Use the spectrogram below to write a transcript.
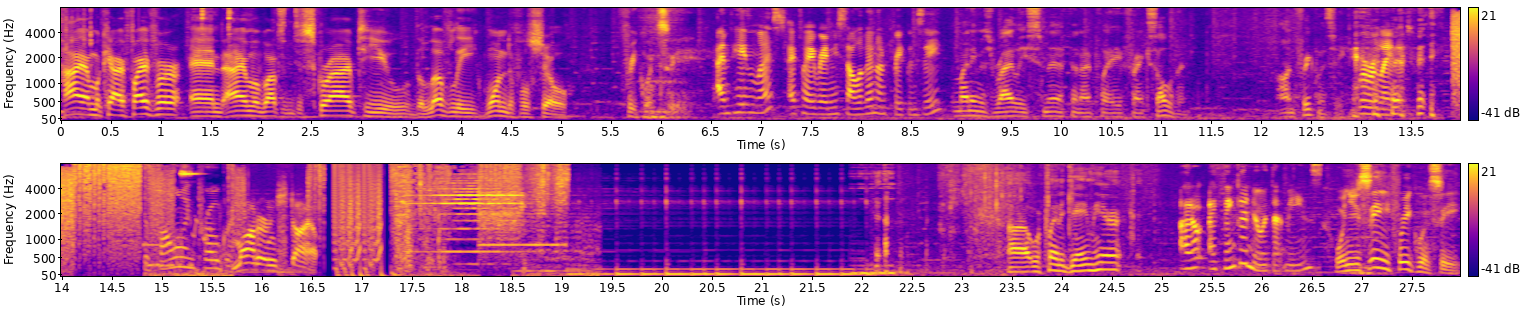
Hi, I'm Mekhi Phifer, and I am about to describe to you the lovely, wonderful show, Frequency. I'm Peyton List. I play Raimy Sullivan on Frequency. My name is Riley Smith, and I play Frank Sullivan on Frequency. We're related. The following program modern style. Uh, we're playing a game here. I don't. I think I know what that means. When you see Frequency,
